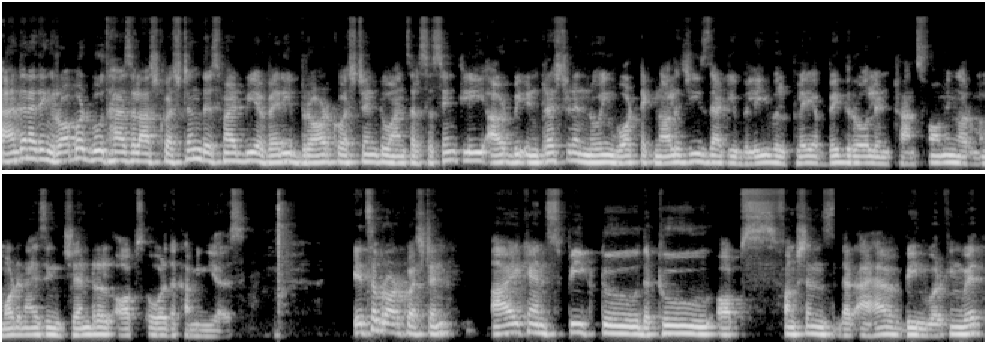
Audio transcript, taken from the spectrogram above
And then I think Robert Booth has the last question. This might be a very broad question to answer succinctly. I would be interested in knowing what technologies that you believe will play a big role in transforming or modernizing general ops over the coming years. It's a broad question. I can speak to the two ops functions that I have been working with.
